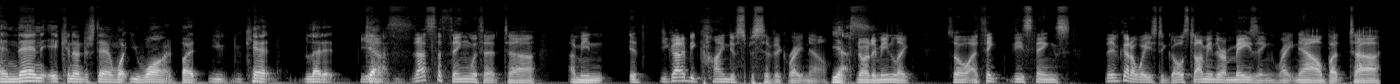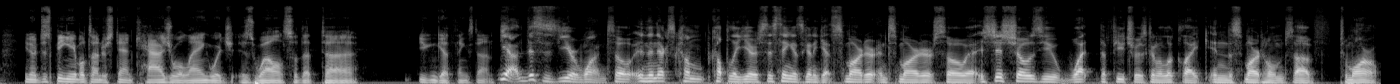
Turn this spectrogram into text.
And then it can understand what you want, but you, you can't let it yeah, guess. that's the thing with it. Uh, I mean, it you got to be kind of specific right now. Yes. You know what I mean? Like, so I think these things they've got a ways to go. Still, I mean, they're amazing right now, but uh, you know, just being able to understand casual language as well, so that uh, you can get things done. Yeah, this is year one. So in the next com- couple of years, this thing is going to get smarter and smarter. So uh, it just shows you what the future is going to look like in the smart homes of tomorrow.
